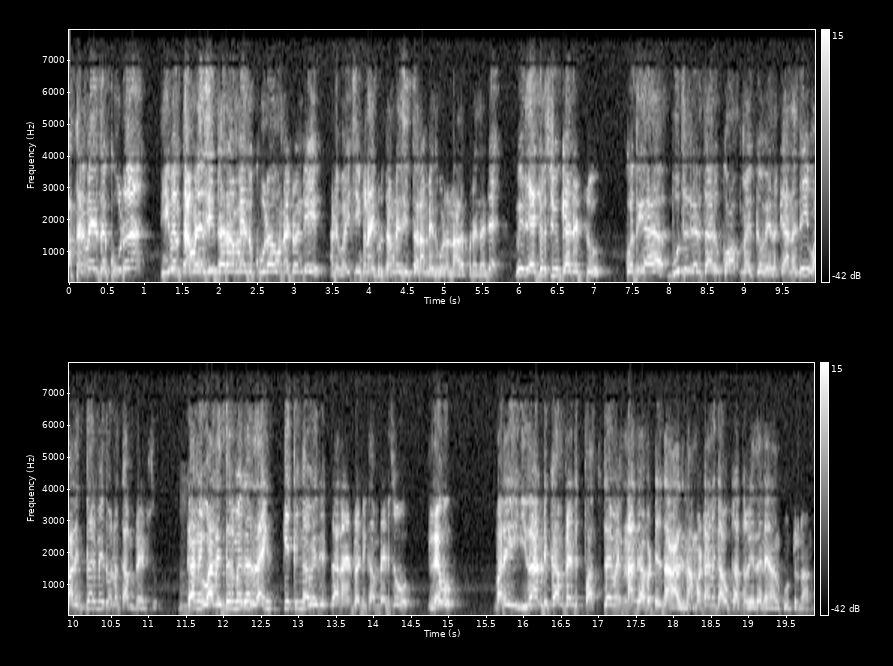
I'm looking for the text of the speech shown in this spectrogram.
అతని మీద కూడా ఈవెన్ తమిళ సీతారాం మీద కూడా ఉన్నటువంటి అంటే వైసీపీ నాయకుడు తమిళ సీతారాం మీద కూడా ఉన్న ఆరోపణ ఏంటంటే వీళ్ళు అగ్రెసివ్ క్యాండిడేట్లు కొద్దిగా బూతులు పెడతారు కోపం ఎక్కువ వీళ్ళకి అన్నది వాళ్ళిద్దరి మీద ఉన్న కంప్లైంట్స్ కానీ వాళ్ళిద్దరి మీద లైంగికంగా వేధిస్తాననేటువంటి కంప్లైంట్స్ లేవు. మరి ఇలాంటి కంప్లైంట్స్ ఫస్ట్ టైం వింటున్నాం కాబట్టి అది నమ్మటానికి అవకాశం లేదని నేను అనుకుంటున్నాను.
